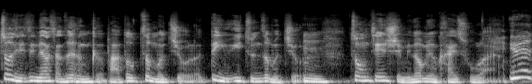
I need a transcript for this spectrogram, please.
重点是你要想这很可怕，都这么久了，定于一尊这么久了，嗯，中间选民都没有开出来，因为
